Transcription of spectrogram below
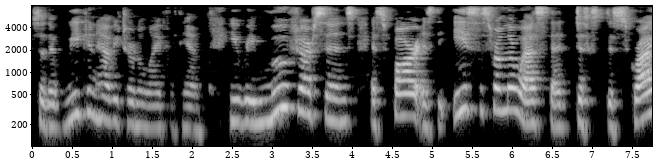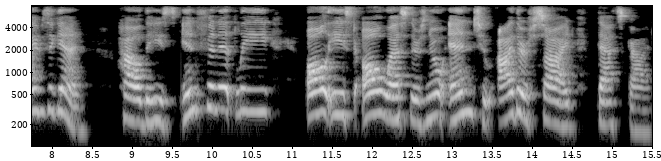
so that we can have eternal life with him. He removed our sins as far as the east is from the west. That describes again how he's infinitely all east, all west. There's no end to either side. That's God.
